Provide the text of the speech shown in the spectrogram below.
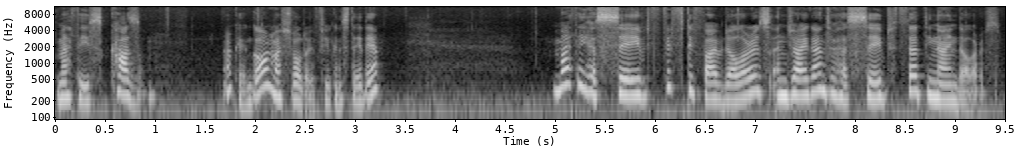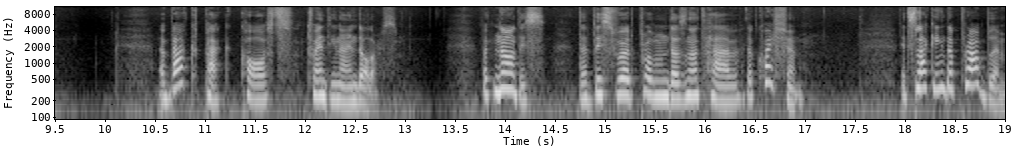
Mathy's cousin. Okay, go on my shoulder if you can stay there. Mathy has saved $55 and Giganto has saved $39. A backpack costs $29. But notice that this word problem does not have the question. It's lacking the problem.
